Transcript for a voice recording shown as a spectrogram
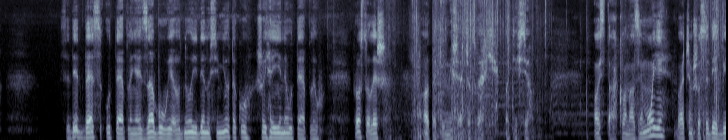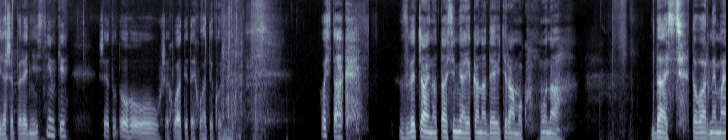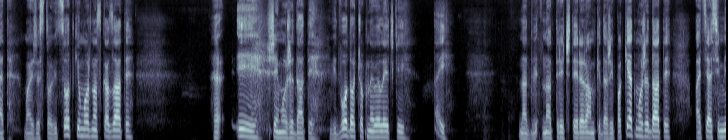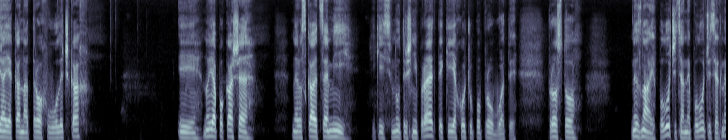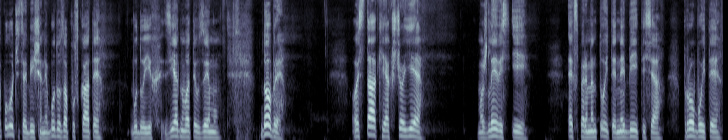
Сидить без утеплення. Забув я одну єдину сім'ю таку, що я її не утеплив. Просто лиш отакий мішечок зверху. От і все. Ось так вона зимує. Бачимо, що сидить біля ще передньої стінки. Ще тут ого, ще хватить та й хватить кормів. Ось так. Звичайно, та сім'я, яка на 9 рамок, вона дасть товарний мед майже 100%, можна сказати. Е, І ще й може дати відводочок невеличкий. Та й на, на 3-4 рамки навіть і пакет може дати. А ця сім'я, яка на трьох вуличках. І ну, я поки ще не розказую, це мій якийсь внутрішній проект, який я хочу попробувати. Просто не знаю, вийде, не вийде. Як не вийде, більше не буду запускати. Буду їх з'єднувати в зиму. Добре. Ось так, якщо є можливість і експериментуйте, не бійтеся, пробуйте.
